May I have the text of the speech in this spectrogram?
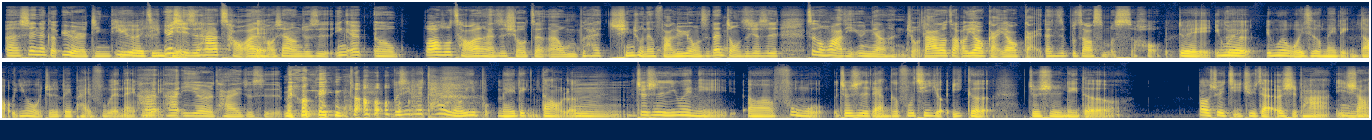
呃，是那个育儿津贴，育儿津贴，因为其实它草案好像就是应该呃。不知道说草案还是修正案，我们不太清楚那个法律用词，但总之就是这个话题酝酿很久，大家都知道哦要改要改，但是不知道什么时候。对，因为因为我一直都没领到，因为我就是被排付的那一位，他他一二胎就是没有领到，不是因为太容易不没领到了，嗯，就是因为你呃父母就是两个夫妻有一个就是你的报税集聚在二十趴以上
